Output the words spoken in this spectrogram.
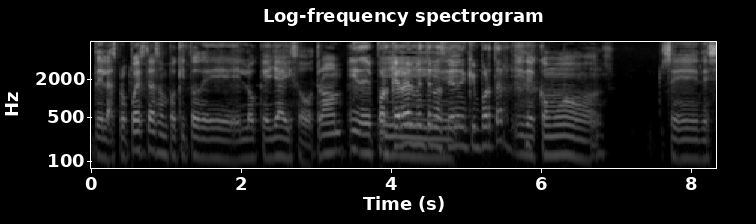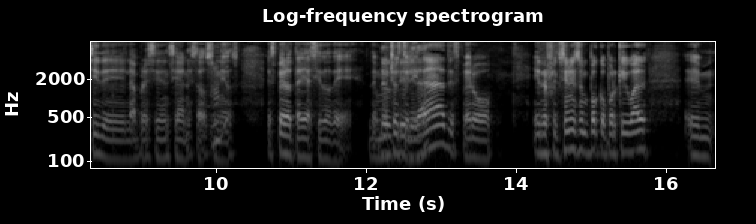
de las propuestas, un poquito de lo que ya hizo Trump. Y de por qué realmente nos tienen que importar. Y de cómo se decide la presidencia en Estados Unidos. Espero te haya sido de, de, mucha utilidad. espero y reflexiones un poco, porque igual em,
